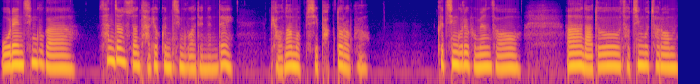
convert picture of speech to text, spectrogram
오랜 친구가 산전수전 다 겪은 친구가 됐는데 변함없이 밝더라고요. 그 친구를 보면서 아, 나도 저 친구처럼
